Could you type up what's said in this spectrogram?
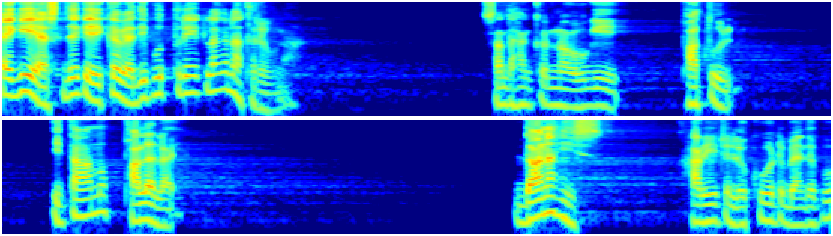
ඇගේ ඇස් දෙක එක වැදිපුත්‍රයෙක් ළඟ නතර වුණා. සඳහන් කරන ඔහුගේ පතුල් ඉතාම පලලයි. දනහිස් හරියට ලොකුවට බැඳපු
